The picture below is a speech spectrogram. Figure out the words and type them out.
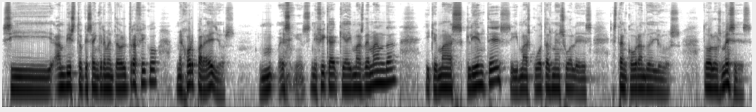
Si han visto que se ha incrementado el tráfico, mejor para ellos es, significa que hay más demanda y que más clientes y más cuotas mensuales están cobrando ellos todos los meses.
